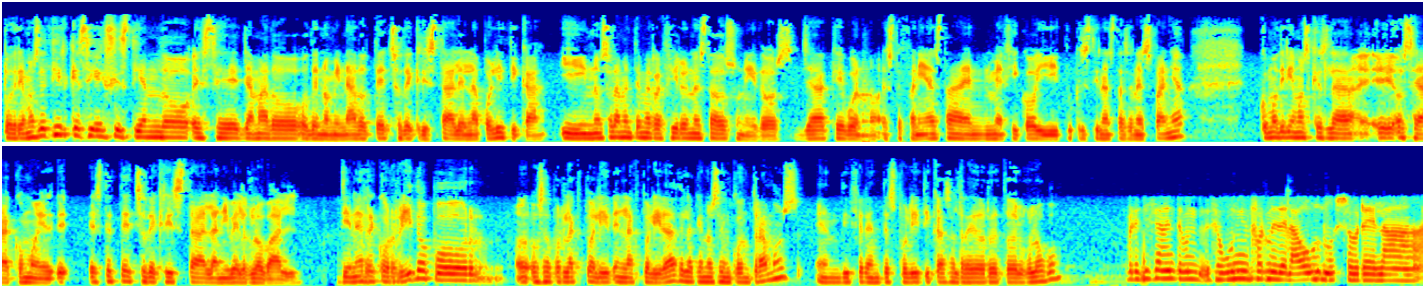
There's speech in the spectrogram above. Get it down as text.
¿Podríamos decir que sigue existiendo ese llamado o denominado techo de cristal en la política? Y no solamente me refiero en Estados Unidos, ya que, bueno, Estefanía está en México y tú, Cristina, estás en España. ¿Cómo diríamos que es la, eh, o sea, cómo eh, este techo de cristal a nivel global tiene recorrido por, o sea, por la actualidad, en la actualidad en la que nos encontramos en diferentes políticas alrededor de todo el globo? Precisamente según un informe de la ONU sobre la,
